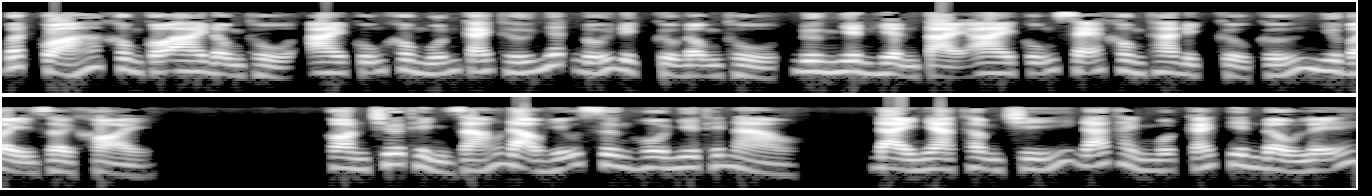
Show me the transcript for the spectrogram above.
Bất quá không có ai đồng thủ, ai cũng không muốn cái thứ nhất đối địch cửu đồng thủ, đương nhiên hiện tại ai cũng sẽ không tha địch cửu cứ như vậy rời khỏi. Còn chưa thỉnh giáo đạo hữu xương hô như thế nào? Đại nhạc thậm chí đã thành một cái tiên đầu lễ,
